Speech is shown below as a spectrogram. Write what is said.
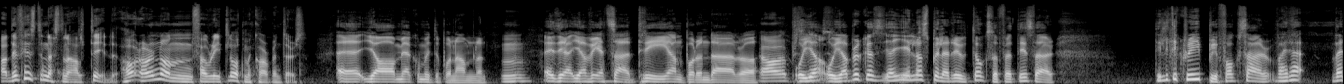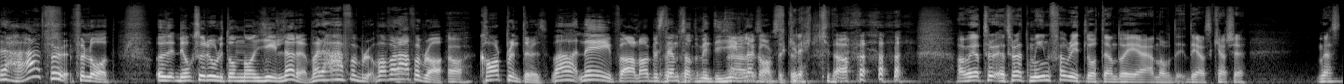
Ja, det finns det nästan alltid. Har, har du någon favoritlåt med Carpenters? Eh, ja, men jag kommer inte på namnen. Eh, Jag, jag vet så här, trean på den där. Och, Mm. Ja, och, jag, och jag, brukar, jag gillar att spela det ute också för att det är så här. Det är lite creepy. Folk så här, vad är det, vad är det här för, för låt? Och det är också roligt om någon gillar det. Vad är det här för, bra- vad var det här för bra? Ja. Carpenters? Va? Nej, för alla har bestämt sig att de inte gillar Ja, Carpenters. Skräck där. ja, men jag, tror, jag tror att min favoritlåt ändå är en av deras kanske mest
